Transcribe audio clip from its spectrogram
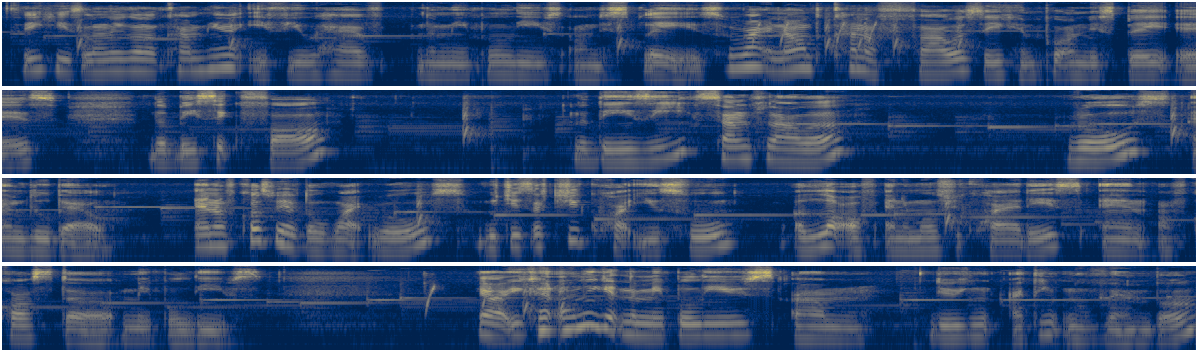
See, he's only going to come here if you have the maple leaves on display. So right now, the kind of flowers that you can put on display is the basic four the daisy, sunflower, rose, and bluebell. And of course we have the white rose, which is actually quite useful. A lot of animals require this, and of course the maple leaves. Yeah, you can only get the maple leaves um during I think November.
